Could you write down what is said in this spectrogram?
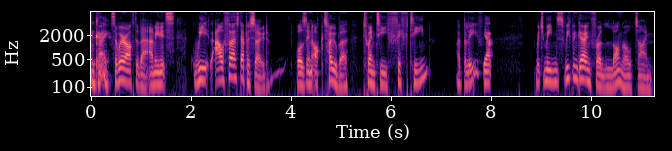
Okay. So we're after that. I mean, it's. We, our first episode was in October 2015, I believe. Yeah. Which means we've been going for a long old time.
